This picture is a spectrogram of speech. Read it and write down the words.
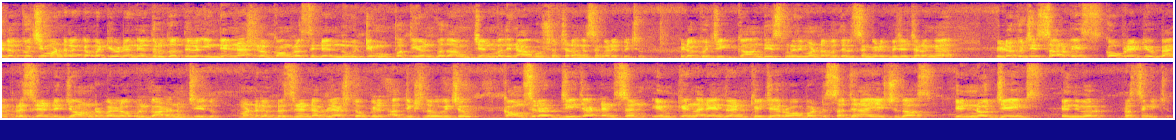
ഇടക്കൊച്ചി മണ്ഡലം കമ്മിറ്റിയുടെ നേതൃത്വത്തിൽ ഇന്ത്യൻ നാഷണൽ കോൺഗ്രസിന്റെ നൂറ്റി മുപ്പത്തിയൊൻപതാം ജന്മദിനാഘോഷ ചടങ്ങ് സംഘടിപ്പിച്ചു. ഇടക്കൊച്ചി ഗാന്ധി സ്മൃതി മണ്ഡപത്തിൽ സംഘടിപ്പിച്ച ചടങ്ങ് Edakochi service cooperative bank president John Rebello ഉദ്ഘാടനം ചെയ്തു. മണ്ഡലം പ്രസിഡന്റ് അഭിലാഷ് തോപ്പിൽ അധ്യക്ഷത വഹിച്ചു. Councillor Jeeja Tenson M K Narendran K J Robert Sajana Yesudas N O James എന്നിവർ പ്രസംഗിച്ചു.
